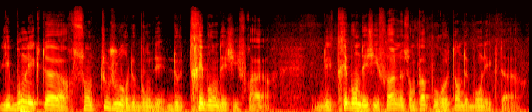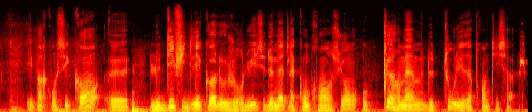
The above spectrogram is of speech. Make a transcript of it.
les bons lecteurs sont toujours de, bons de très bons déchiffreurs. Les très bons déchiffreurs ne sont pas pour autant de bons lecteurs. Et par conséquent, euh, le défi de l'école aujourd'hui, c'est de mettre la compréhension au cœur même de tous les apprentissages.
